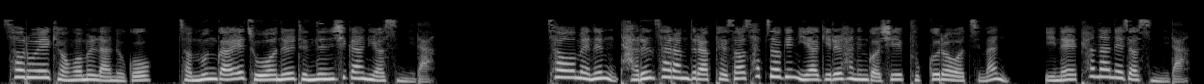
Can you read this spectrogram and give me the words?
서로의 경험을 나누고 전문가의 조언을 듣는 시간이었습니다. 처음에는 다른 사람들 앞에서 사적인 이야기를 하는 것이 부끄러웠지만 이내 편안해졌습니다.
